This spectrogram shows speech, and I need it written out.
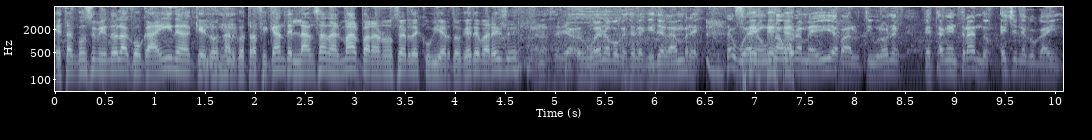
están consumiendo la cocaína que los narcotraficantes lanzan al mar para no ser descubiertos. ¿Qué te parece? Bueno, sería bueno porque se le quita el hambre. Está bueno, una buena medida para los tiburones que están entrando. Échenle cocaína.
